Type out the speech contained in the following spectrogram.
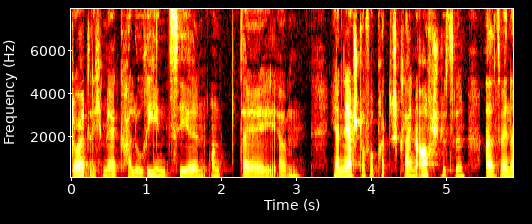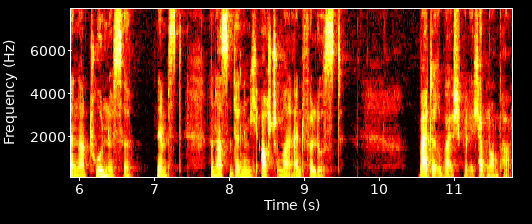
deutlich mehr Kalorien zählen und die ähm, ja, Nährstoffe praktisch klein aufschlüsseln, als wenn du Naturnüsse nimmst. Dann hast du da nämlich auch schon mal einen Verlust. Weitere Beispiele, ich habe noch ein paar.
